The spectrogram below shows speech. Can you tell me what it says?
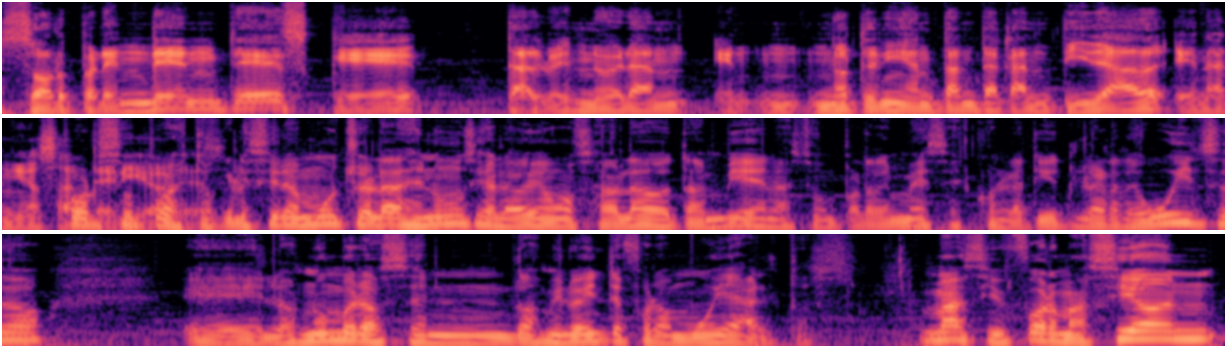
sorprendentes que tal vez no eran no tenían tanta cantidad en años anteriores. Por supuesto, crecieron mucho las denuncias, lo habíamos hablado también hace un par de meses con la titular de Wizo. Eh, los números en 2020 fueron muy altos. Más información,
